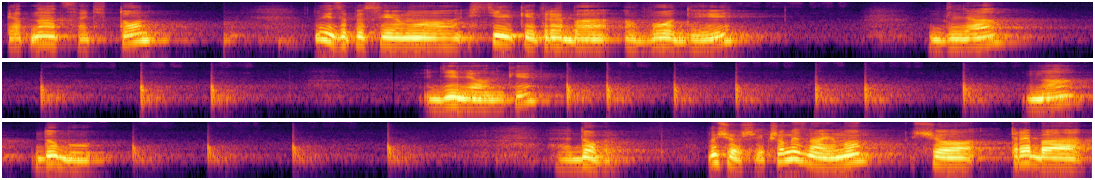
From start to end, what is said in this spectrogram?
15 тонн. Ну і записуємо, стільки треба води для ділянки на добу. Добре. Ну що ж, якщо ми знаємо, що треба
